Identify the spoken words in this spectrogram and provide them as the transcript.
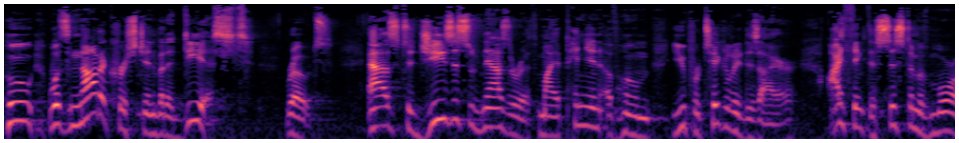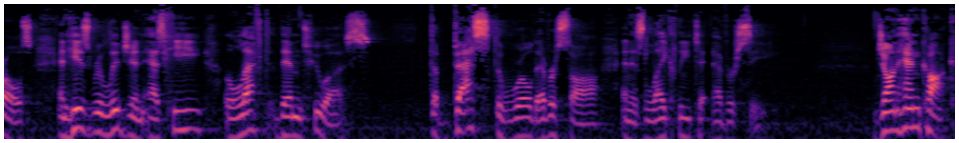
who was not a Christian but a deist, wrote, As to Jesus of Nazareth, my opinion of whom you particularly desire, I think the system of morals and his religion as he left them to us, the best the world ever saw and is likely to ever see. John Hancock,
